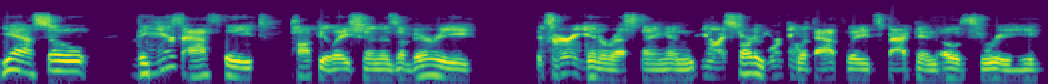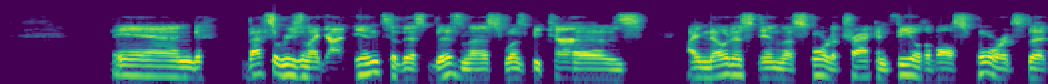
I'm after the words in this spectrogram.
Yeah. So the youth athlete population is a very it's very interesting. And, you know, I started working with athletes back in 03. And that's the reason I got into this business was because I noticed in the sport of track and field of all sports that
